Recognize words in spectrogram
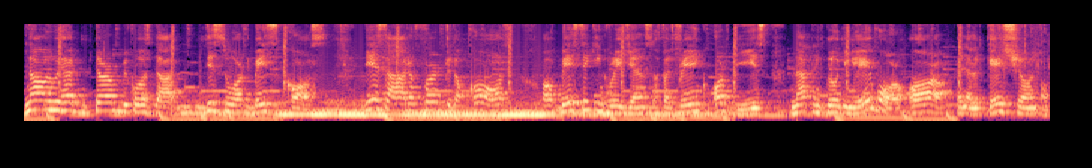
Now we have term because the this word base cost. These are referred to the cost of basic ingredients of a drink or dish, not including labor or an allocation of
